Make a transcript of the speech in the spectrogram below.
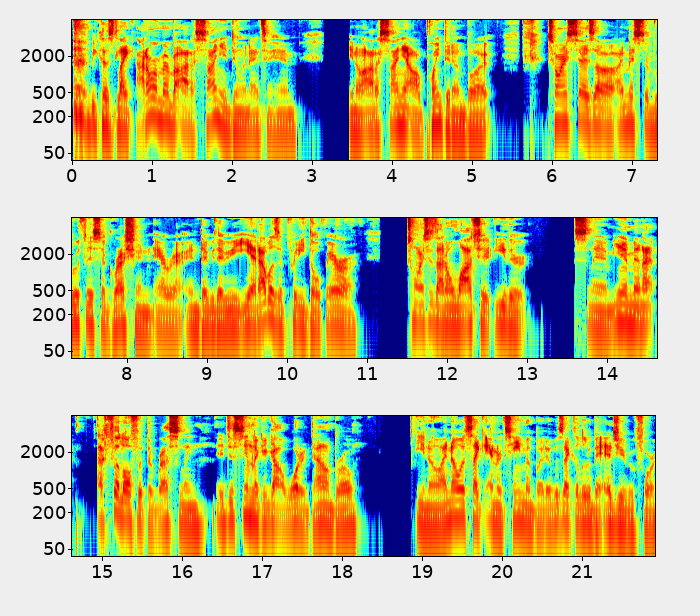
because like I don't remember Adesanya doing that to him. You know, Adesanya outpointed him, but Torrance says, uh, I missed the ruthless aggression era in WWE. Yeah, that was a pretty dope era. Torrance says, I don't watch it either. Slam. Yeah, man, I, I fell off with the wrestling. It just seemed like it got watered down, bro. You know, I know it's like entertainment, but it was like a little bit edgier before.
